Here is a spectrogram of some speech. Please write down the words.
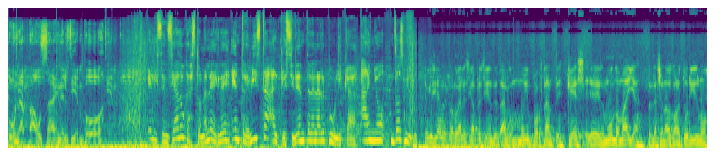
Una pausa en el tiempo. El licenciado Gastón Alegre entrevista al presidente de la República, año 2000. Yo quisiera recordarle, señor presidente, algo muy importante, que es el mundo maya relacionado con el turismo.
